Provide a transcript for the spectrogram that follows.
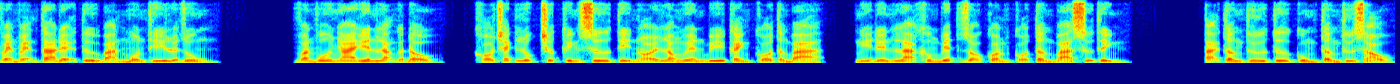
vẹn vẹn ta đệ tử bản môn thí luyện dùng. Văn vô nhai yên lặng gật đầu, khó trách lúc trước kính sư tỷ nói long nguyên bí cảnh có tầng ba, nghĩ đến là không biết rõ còn có tầng ba sự tỉnh tại tầng thứ tư cùng tầng thứ sáu,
